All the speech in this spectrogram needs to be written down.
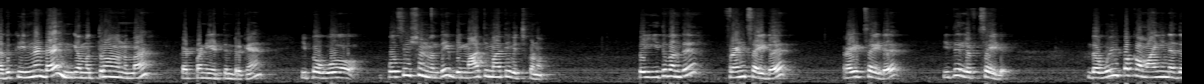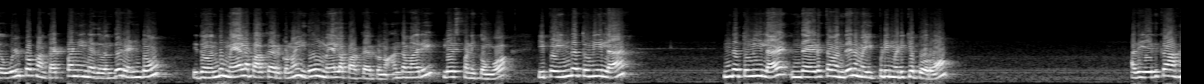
அதுக்கு இன்னண்ட இங்கே மாத்திரம் நம்ம கட் பண்ணி எடுத்துட்டுருக்கேன். இப்போ ஓ பொசிஷன் வந்து இப்படி மாற்றி மாற்றி வச்சுக்கணும். இப்போ இது வந்து ஃப்ரண்ட் சைடு ரைட் சைடு இது லெஃப்ட் சைடு இந்த உள்பக்கம் வாங்கினது உள்பக்கம் கட் பண்ணினது வந்து ரெண்டும் இது வந்து மேலே பார்க்க இருக்கணும் இதுவும் மேலே பார்க்க இருக்கணும். அந்த மாதிரி ப்ளேஸ் பண்ணிக்கோங்க. இப்போ இந்த துணியில் இந்த துணியில் இந்த இடத்த வந்து நம்ம இப்படி மடிக்க போகிறோம் அது எதுக்காக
